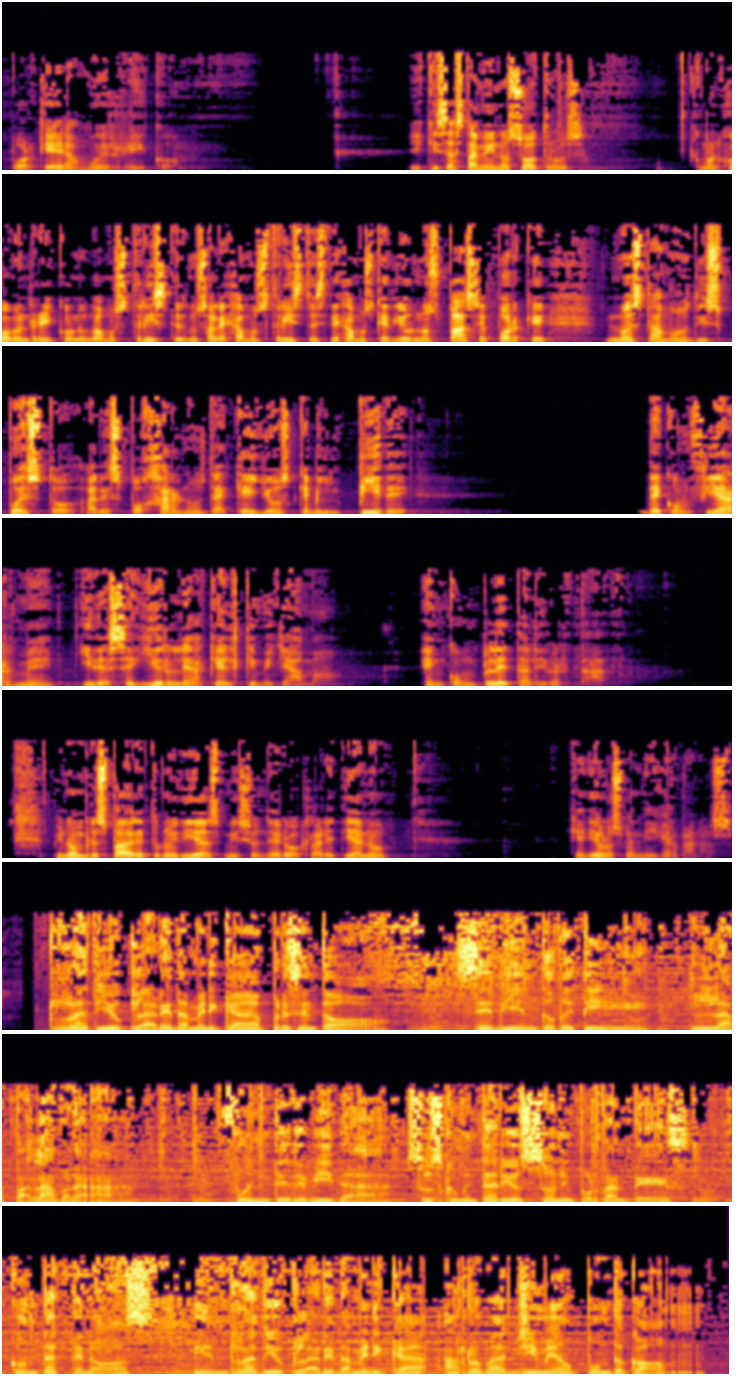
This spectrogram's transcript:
porque era muy rico. Y quizás también nosotros como el joven rico, nos vamos tristes, nos alejamos tristes y dejamos que Dios nos pase porque no estamos dispuestos a despojarnos de aquellos que me impide de confiarme y de seguirle a aquel que me llama en completa libertad. Mi nombre es Padre Tono Díaz, misionero claretiano. Que Dios los bendiga, hermanos. Radio Claret América presentó Sediento de ti, la palabra fuente de vida. Sus comentarios son importantes. Contáctenos en radioclaredamerica.gmail.com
